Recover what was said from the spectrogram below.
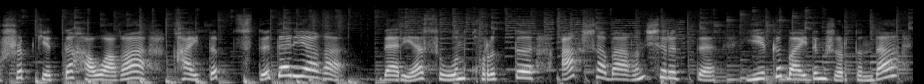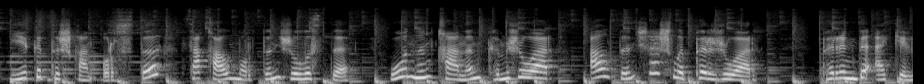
ұшып кетті хауаға қайтып түсті дарияға дария суын құрытты ақ шабағын шірітті екі байдың жұртында екі тышқан ұрысты сақал мұртын жұлысты оның қанын кім жуар алтын шашлы пір жуар піріңді әкел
